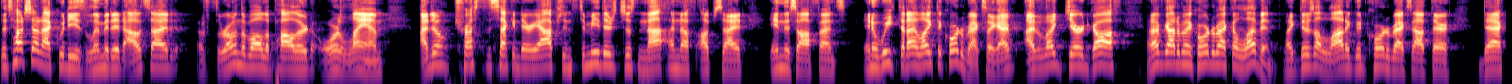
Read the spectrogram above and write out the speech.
The touchdown equity is limited outside of throwing the ball to Pollard or Lamb. I don't trust the secondary options. To me, there's just not enough upside in this offense in a week that I like the quarterbacks. Like I I like Jared Goff and I've got him at quarterback 11. Like there's a lot of good quarterbacks out there. Dak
